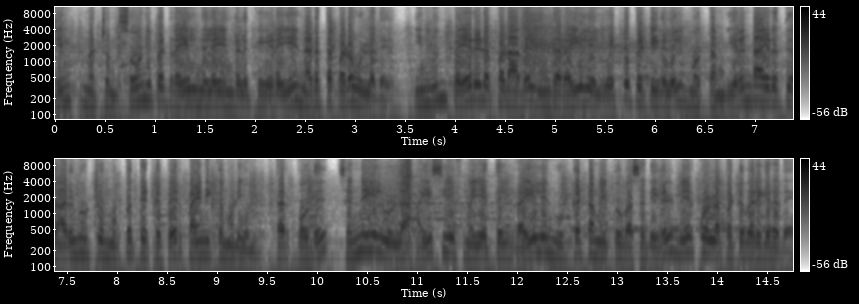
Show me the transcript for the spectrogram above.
ஜிந்த் மற்றும் சோனிபட் ரயில் நிலையங்களுக்கு இடையே நடத்தப்பட உள்ளது. இன்னும் பெயரிடப்படாத இந்த ரயிலில் எட்டு பெட்டிகளில் மொத்தம் இரண்டாயிரத்து அறுநூற்று முப்பத்தெட்டு பேர் பயணிக்க முடியும். தற்போது சென்னையில் உள்ள ஐசிஎஃப் மையத்தில் ரயிலின் உட்கட்டமைப்பு வசதிகள் மேற்கொள்ளப்பட்டு வருகிறது.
